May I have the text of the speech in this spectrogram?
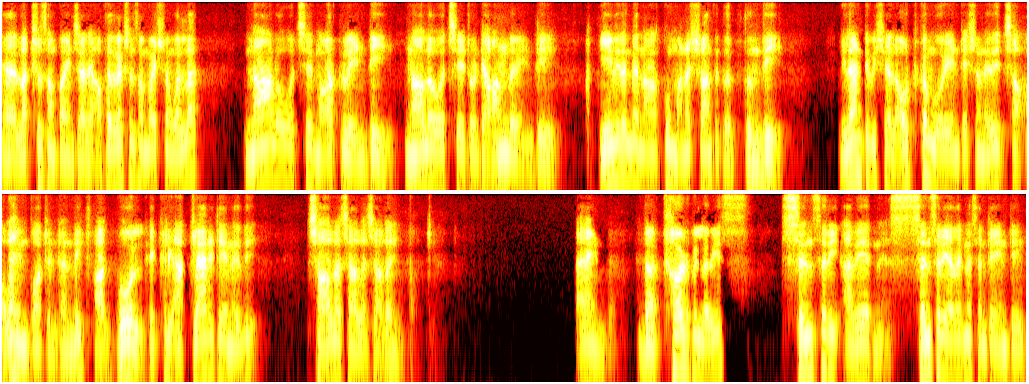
లక్షలు సంపాదించాలి? ఆ పది లక్షలు సంపాదించడం వల్ల నాలో వచ్చే మార్పులు ఏంటి? నాలో వచ్చేటువంటి ఆనందం ఏంటి? ఏ విధంగా నాకు మనశ్శాంతి దొరుకుతుంది? ఇలాంటి విషయాలు అవుట్కమ్ ఓరియంటేషన్ అనేది చాలా ఇంపార్టెంట్ అండి. ఆ గోల్ ఎక్కడి ఆ క్లారిటీ అనేది చాలా చాలా చాలా important and the third pillar is sensory awareness sensory awareness అంటే ఏంటి?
